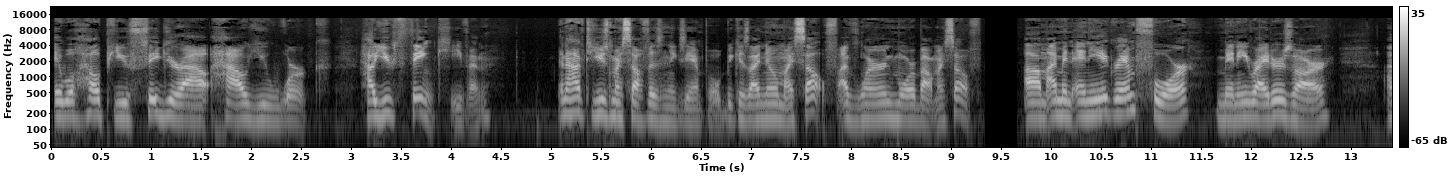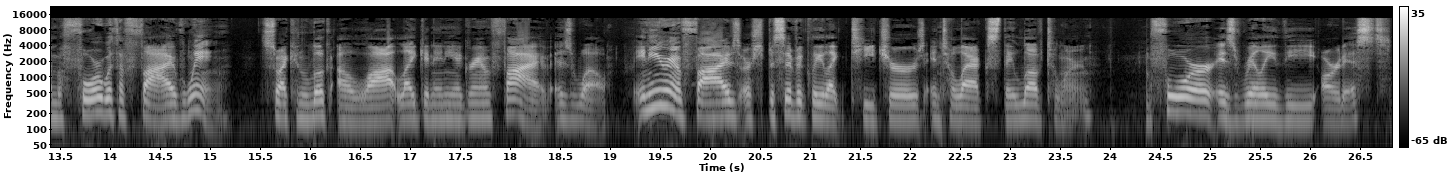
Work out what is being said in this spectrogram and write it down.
It will help you figure out how you work how you think, even. And I have to use myself as an example because I know myself. I've learned more about myself. Um, I'm an Enneagram 4. Many writers are. I'm a 4 with a 5 wing. So I can look a lot like an Enneagram 5 as well. Enneagram 5s are specifically like teachers, intellects. They love to learn. 4 is really the artist.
